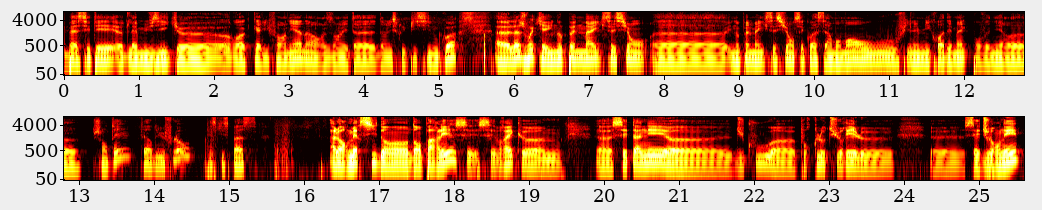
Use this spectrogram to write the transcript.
ben, c'était de la musique rock californienne, hein, on reste dans l'état, dans l'esprit piscine ou quoi. là, je vois qu'il y a une open mic session. une open mic session, c'est quoi? C'est un moment où vous filez le micro à des mecs pour venir chanter, faire du flow? Qu'est-ce qui se passe? Alors merci d'en parler. C'est vrai que euh, cette année, euh, du coup, euh, pour clôturer cette journée,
